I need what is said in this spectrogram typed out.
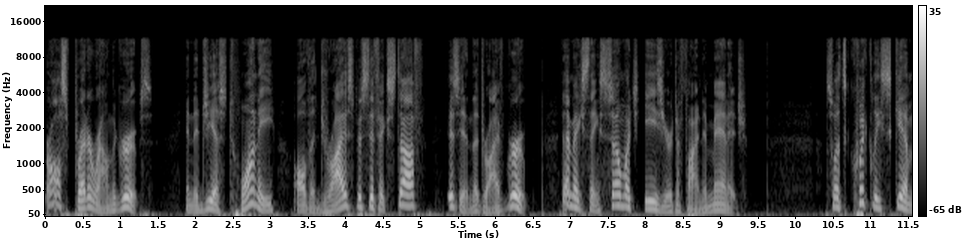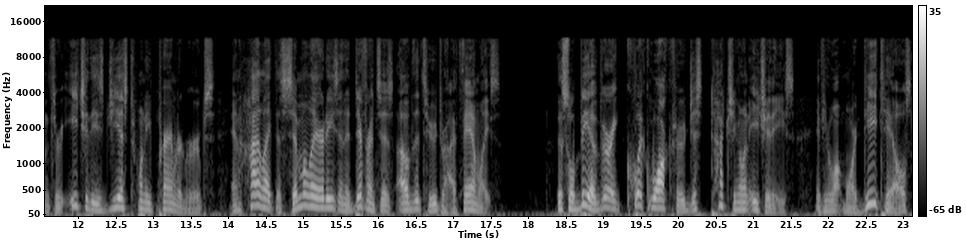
are all spread around the groups. In the GS20, all the drive-specific stuff is in the drive group. That makes things so much easier to find and manage. So let's quickly skim through each of these GS20 parameter groups and highlight the similarities and the differences of the two drive families. This will be a very quick walkthrough just touching on each of these. If you want more details,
